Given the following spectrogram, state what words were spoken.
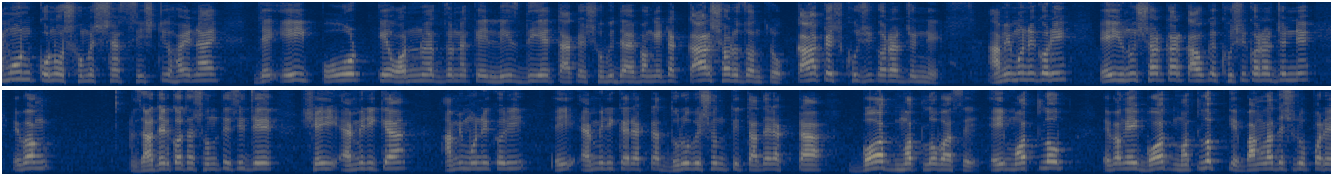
এমন কোনো সমস্যার সৃষ্টি হয় নাই যে এই পোর্টকে অন্য একজনকে লিজ দিয়ে তাকে সুবিধা এবং এটা কার ষড়যন্ত্র, কাকে খুশি করার জন্যে? আমি মনে করি এই ইউনুস সরকার কাউকে খুশি করার জন্যে এবং যাদের কথা শুনতেছি যে সেই আমেরিকা, আমি মনে করি এই আমেরিকার একটা দূরভিসন্ধি তাদের একটা বদ মতলব আছে। এই মতলব এবং এই বদ মতলবকে বাংলাদেশের উপরে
